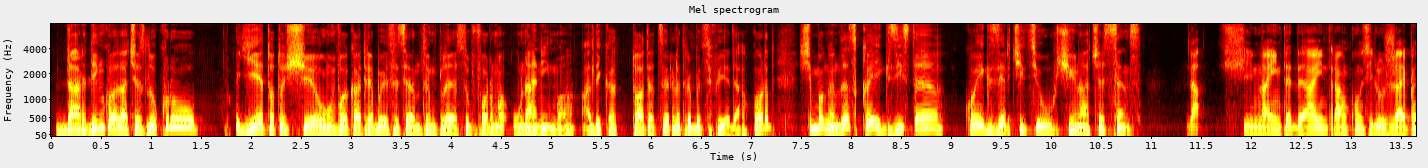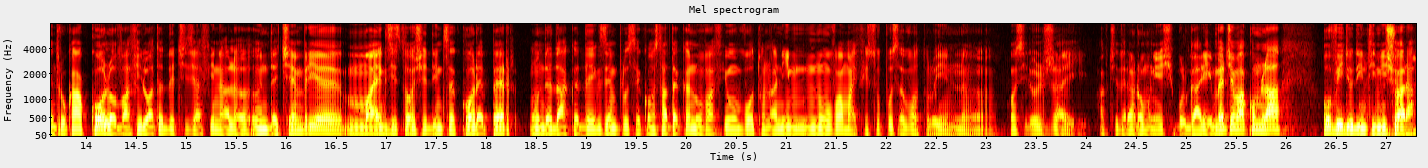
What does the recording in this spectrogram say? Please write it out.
Dar dincolo de acest lucru, e totuși un vot care trebuie să se întâmple sub formă unanimă, adică toate țările trebuie să fie de acord și mă gândesc că există coexercițiu și în acest sens. Da. Și înainte de a intra în Consiliul Jai, pentru că acolo va fi luată decizia finală în decembrie, mai există o ședință Coreper, unde dacă, de exemplu, se constată că nu va fi un vot unanim, nu va mai fi supusă votului în uh, Consiliul Jai accederea României și Bulgariei. Mergem acum la Ovidiu din Timișoara.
